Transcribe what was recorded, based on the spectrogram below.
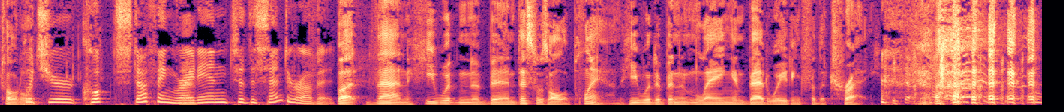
Totally. put your cooked stuffing right into the center of it. But then he wouldn't have been. This was all a plan. He would have been laying in bed waiting for the tray.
